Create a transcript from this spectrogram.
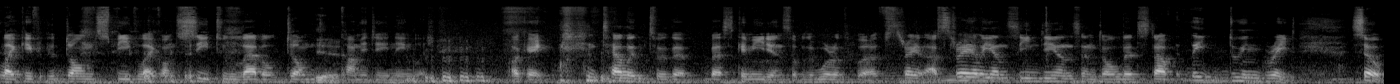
Like if you don't speak like on C2 level, don't Yeah. do comedy in English. okay, tell it to the best comedians of the world who are Austra- Australians, Indians, and all that stuff. They doing great. So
